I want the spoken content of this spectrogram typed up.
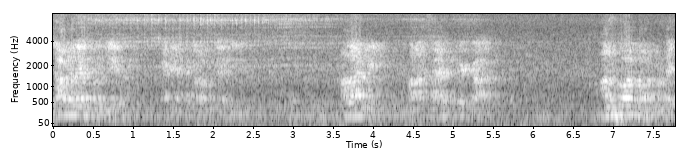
జాడలే ఇప్పుడు లేవు కానీ ఎంతకాలం అది లేదు. అలాంటి మన చారిత్రక అనుభవాలు మనకు ఉంటాయి.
